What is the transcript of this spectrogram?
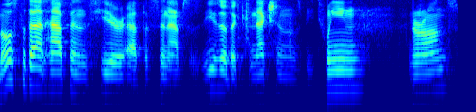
Most of that happens here at the synapses. These are the connections between neurons.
